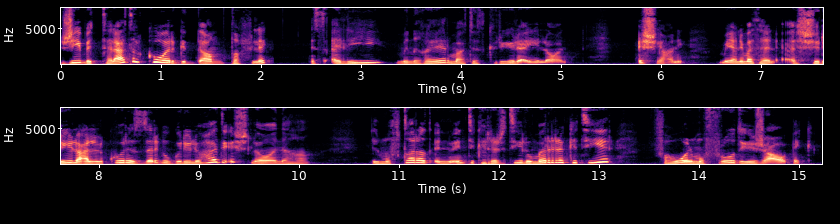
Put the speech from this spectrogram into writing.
جيب الثلاث الكور قدام طفلك اسأليه من غير ما تذكري له أي لون. إيش يعني؟ يعني مثلا أشري له على الكورة الزرقاء وقولي له هذه إيش لونها؟ المفترض إنه أنت كررتي له مرة كتير فهو المفروض يجاوبك.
